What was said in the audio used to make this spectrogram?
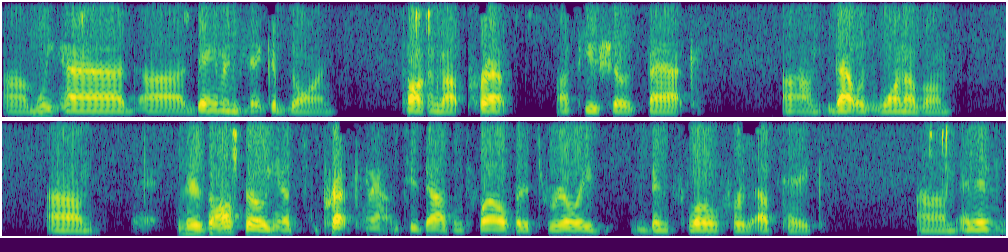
Um, we had uh, Damon Jacobs on talking about PrEP a few shows back. Um, that was one of them. Um, there's also, you know, PrEP came out in 2012, but it's really been slow for the uptake. Um, and then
